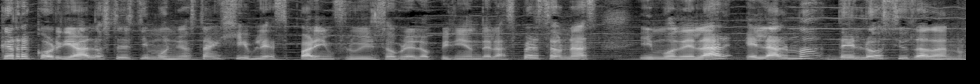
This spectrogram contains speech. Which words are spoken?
que recorría los testimonios tangibles para influir sobre la opinión de las personas y modelar el alma de los ciudadanos.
